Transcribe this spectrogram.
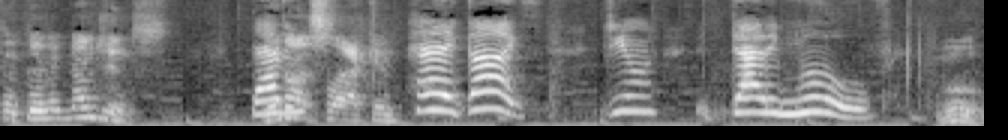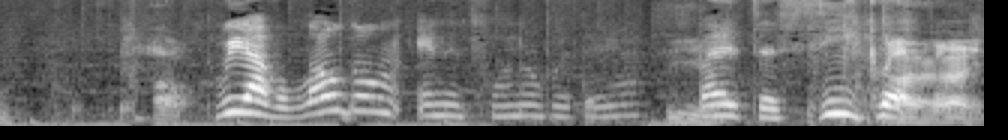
Ectothermic Dungeons. They're not slacking. Hey guys, do you, Daddy move? Move. Oh. We have a logo and it's one over there, Yeah. but it's a secret. All right.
